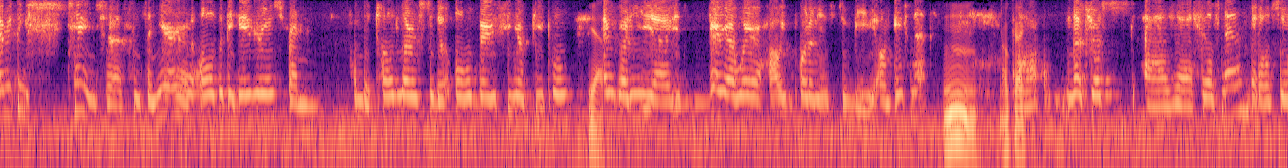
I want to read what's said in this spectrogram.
everything's changed uh, since a year. All the behaviors from from the toddlers to the old, very senior people. Yes. Everybody uh, is very aware how important it is to be on internet. Mm, okay. Uh, not just as a salesman, but also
